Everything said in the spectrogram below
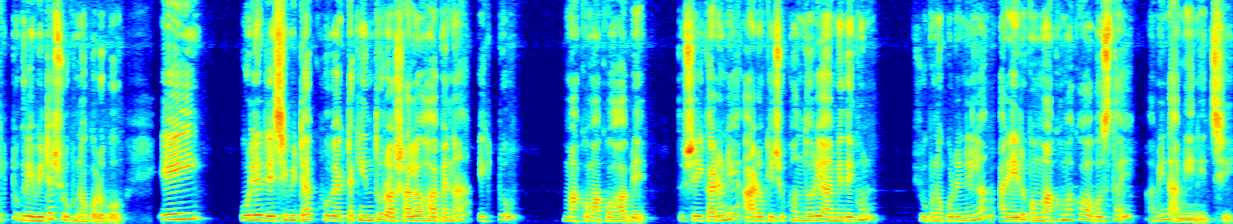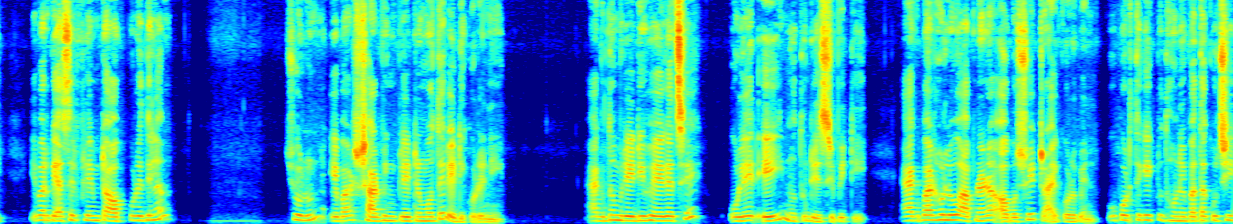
একটু গ্রেভিটা শুকনো করব। এই ওলের রেসিপিটা খুব একটা কিন্তু রসালো হবে না, একটু মাখো মাখো হবে। তো সেই কারণে আরও কিছুক্ষণ ধরে আমি দেখুন শুকনো করে নিলাম আর এরকম মাখো মাখো অবস্থায় আমি নামিয়ে নিচ্ছি। এবার গ্যাসের ফ্লেমটা অফ করে দিলাম। চলুন এবার সার্ভিং প্লেটের মধ্যে রেডি করে নিই। একদম রেডি হয়ে গেছে ওলের এই নতুন রেসিপিটি। একবার হলেও আপনারা অবশ্যই ট্রাই করবেন। উপর থেকে একটু ধনেপাতা কুচি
